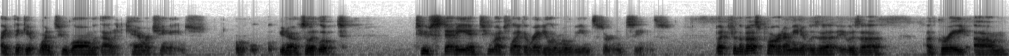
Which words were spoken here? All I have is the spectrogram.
I think it went too long without a camera change, or, you know, so it looked too steady and too much like a regular movie in certain scenes. But for the most part, I mean, it was a it was a a great um,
